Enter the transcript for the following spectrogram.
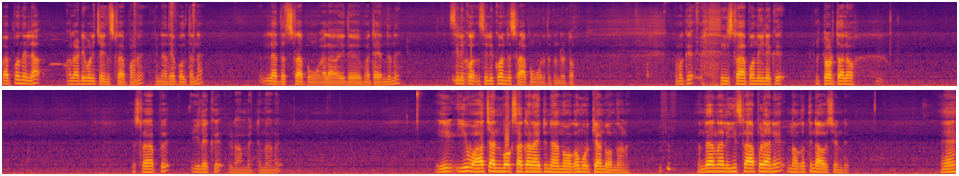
കുഴപ്പമൊന്നുമില്ല. നല്ല അടിപൊളി ചെയിൻ സ്ട്രാപ്പാണ്. പിന്നെ അതേപോലെ തന്നെ ലെതർ സ്ട്രാപ്പും അല്ല ഇത് മറ്റേ എന്തെന്ന്? സിലിക്കോൺ സിലിക്കോന്റെ സ്ട്രാപ്പും കൊടുത്തിട്ടുണ്ട് കേട്ടോ. നമുക്ക് ഈ സ്ട്രാപ്പ് ഒന്ന് ഇതിലേക്ക് കൊടുത്താലോ? സ്ട്രാപ്പ് ഇതിലേക്ക് ഇടാൻ പറ്റുന്നതാണ്. ഈ ഈ വാച്ച് അൺബോക്സ് ആക്കാനായിട്ട് ഞാൻ നഖം മുറിക്കാണ്ട് വന്നതാണ്. എന്താ പറഞ്ഞാൽ ഈ സ്ട്രാപ്പ് ഇടാൻ നഖത്തിന്റെ ആവശ്യമുണ്ട്. ഏ?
